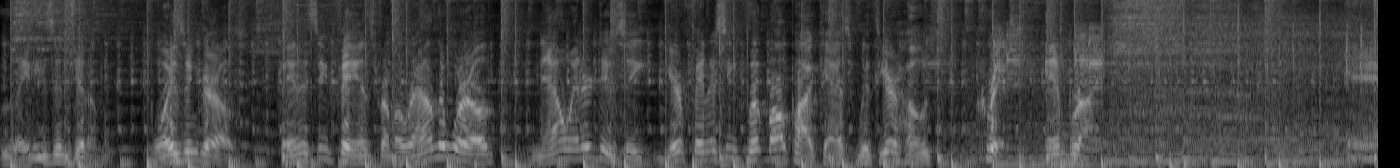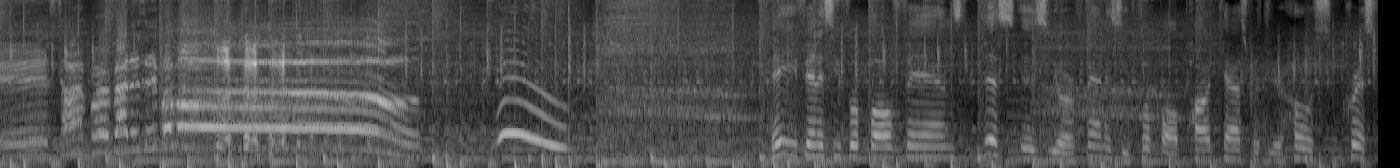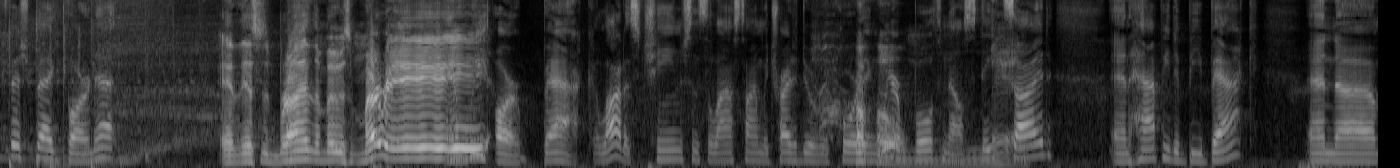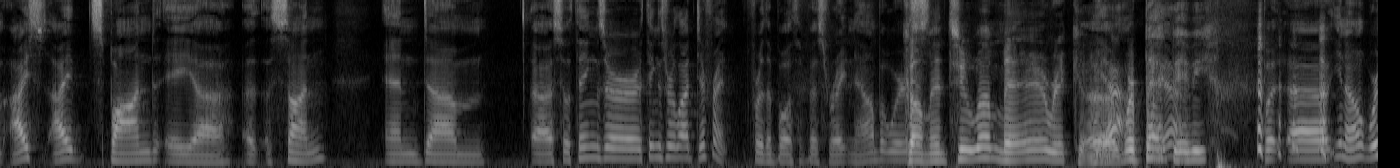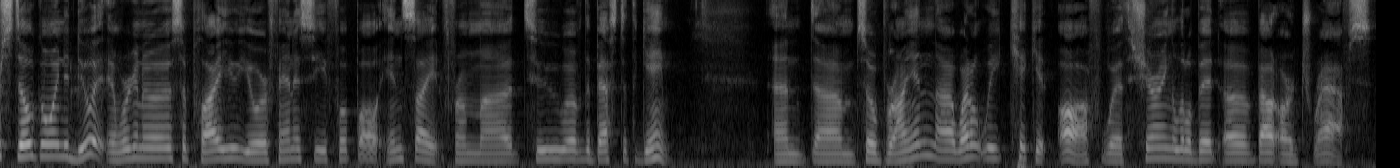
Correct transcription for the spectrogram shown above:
Ladies and gentlemen, boys and girls, fantasy fans from around the world, now introducing your fantasy football podcast with your hosts, Chris and Brian. It's time for fantasy football! Woo! Hey, fantasy football fans. This is your fantasy football podcast with your host, Chris Fishbag Barnett. And this is Brian the Moose And Murray. we are back. A lot has changed since the last time we tried to do a recording. we are Oh, both now stateside and happy to be back. And um, I, s- I spawned a, uh, a, a son, and um, uh, so things are things are a lot different for the both of us right now. But we're s- Coming to America. Yeah, We're back, yeah. baby. But uh, you know we're still going to do it, and we're going to supply you your fantasy football insight from uh, two of the best at the game. And um, so, Brian, uh, why don't we kick it off with sharing a little bit about our drafts?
